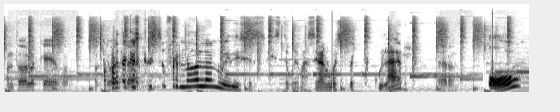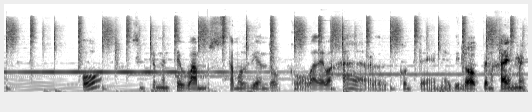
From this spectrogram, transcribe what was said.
con todo lo que, lo que Aparte que es Christopher Nolan, güey, dices, este güey va a hacer algo espectacular. claro. O, o simplemente vamos, estamos viendo cómo va de bajada, ¿verdad? Con Tenet y luego Oppenheimer.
